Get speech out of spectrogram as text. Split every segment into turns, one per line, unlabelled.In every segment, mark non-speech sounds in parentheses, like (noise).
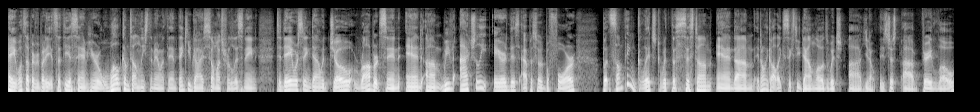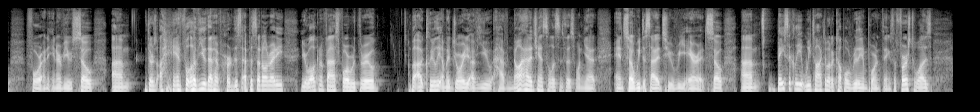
Hey, what's up, everybody? It's Sathiya Sam here. Welcome to Unleash the Man Within. Thank you guys so much for listening. Today, we're sitting down with Jo Robertson, and um, we've actually aired this episode before, but something glitched with the system, and um, it only got like 60 downloads, which uh, you know is just uh, very low for an interview. So. Um, there's a (laughs) handful of you that have heard this episode already. You're welcome to fast forward through but uh, clearly a majority of you have not had a chance to listen to this one yet and so we decided to re-air it. So um, basically we talked about a couple really important things. The first was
